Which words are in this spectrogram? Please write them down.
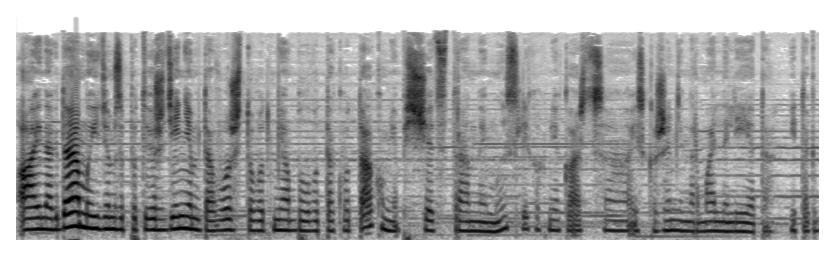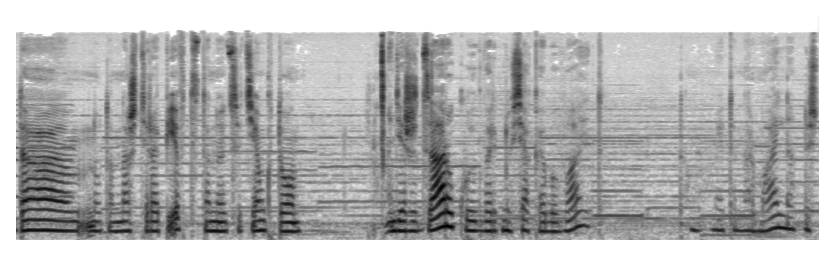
А иногда мы идем за подтверждением того, что вот у меня было вот так, вот так, у меня посещают странные мысли, как мне кажется, и скажи мне, нормально ли это. И тогда, ну, там, наш терапевт становится тем, кто держит за руку и говорит, ну, всякое бывает, это нормально, то есть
